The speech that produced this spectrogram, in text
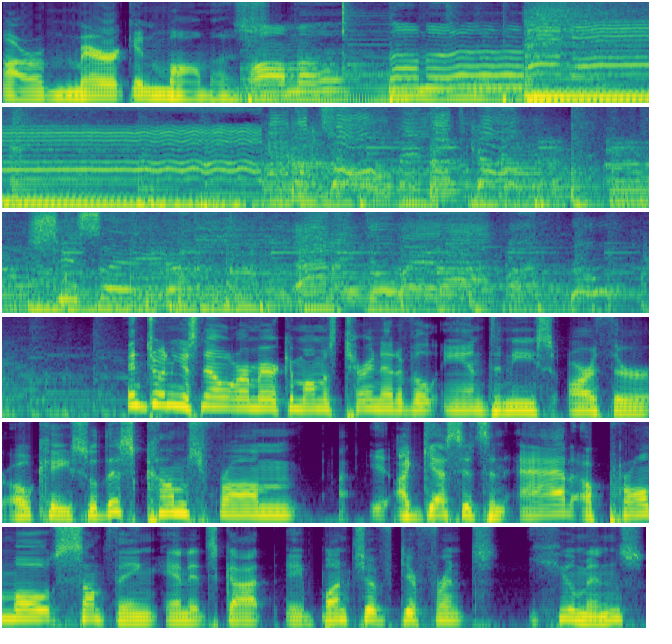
our American mamas. Mama, mama. And joining us now are American Mamas Terry Netterville and Denise Arthur. Okay, so this comes from, I- I guess it's an ad, a promo, something, and it's got a bunch of different humans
